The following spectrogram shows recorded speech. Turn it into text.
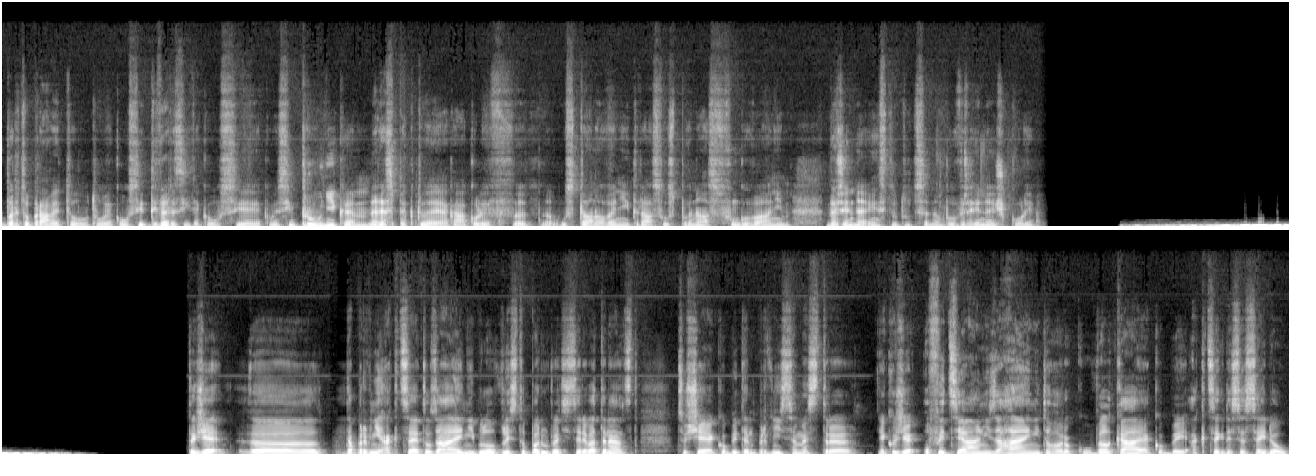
Bude to právě tou, tou jakousi diverzí, jakousi, jakousi průnikem, nerespektuje jakákoliv eh, ustanovení, která jsou spojená s fungováním veřejné instituce nebo veřejné školy. Takže uh, ta první akce, to zahájení bylo v listopadu 2019, což je jakoby ten první semestr, jakože oficiální zahájení toho roku. Velká jakoby akce, kde se sejdou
